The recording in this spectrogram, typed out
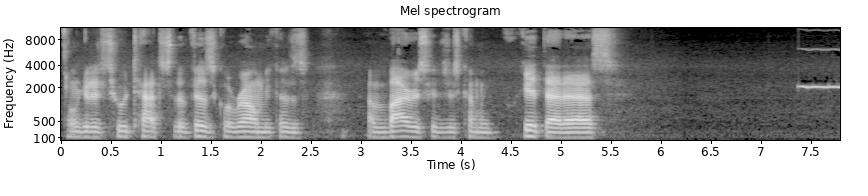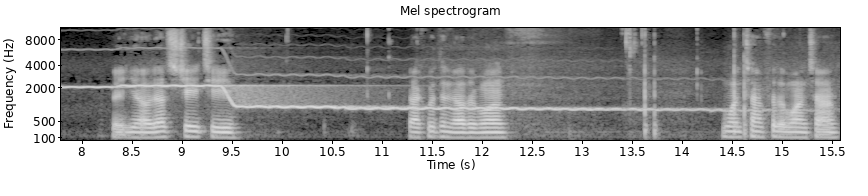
Don't get it too attached to the physical realm because a virus could just come and get that ass. But yo, that's JT. Back with another one. One time for the one time.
